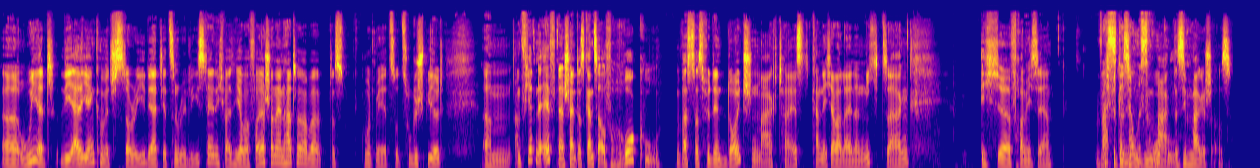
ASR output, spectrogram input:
Äh, Weird, The Al Yankovic Story. Der hat jetzt einen Release-Date. Ich weiß nicht, ob er vorher schon einen hatte, aber das wurde mir jetzt so zugespielt. Ähm, am 4.11. erscheint das Ganze auf Roku. Was das für den deutschen Markt heißt, kann ich aber leider nicht sagen. Ich äh, freue mich sehr. Was ich find, das genau sieht ist Roku? Das sieht magisch aus.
